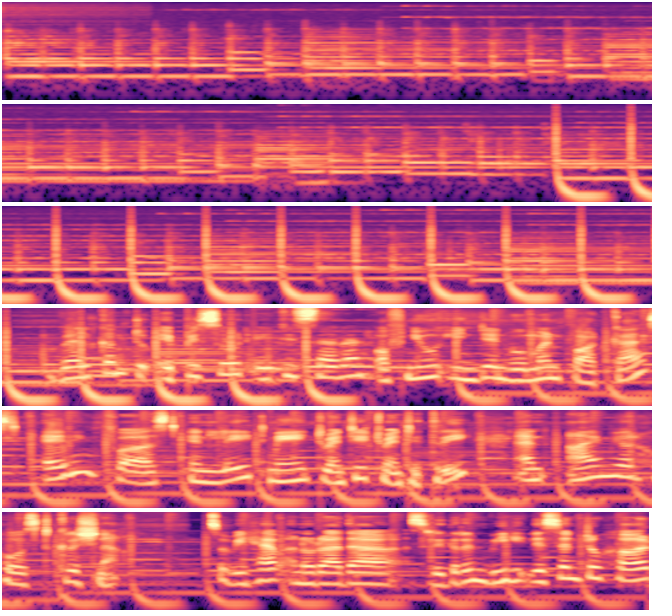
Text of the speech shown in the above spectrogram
Welcome to episode 87 of New Indian Woman podcast, airing first in late May 2023, and I'm your host Krishna. So we have Anuradha Sridharan. We listened to her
